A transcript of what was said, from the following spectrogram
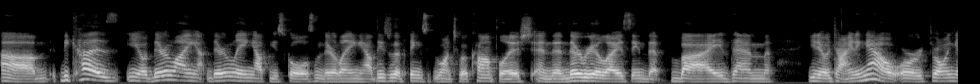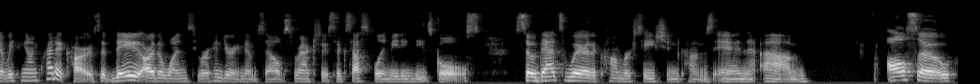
Um, because you know they're laying out they're laying out these goals and they're laying out these are the things we want to accomplish, and then they're realizing that by them you know dining out or throwing everything on credit cards that they are the ones who are hindering themselves from actually successfully meeting these goals. So that's where the conversation comes in. Um, also,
